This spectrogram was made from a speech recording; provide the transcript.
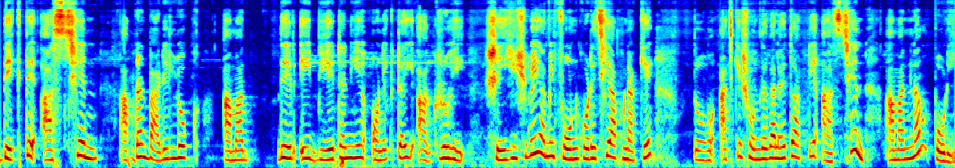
দেখতে আসছেন আপনার বাড়ির লোক আমাদের এই বিয়েটা নিয়ে অনেকটাই আগ্রহী, সেই হিসেবেই আমি ফোন করেছি আপনাকে। তো আজকে সন্ধেবেলায় তো আপনি আসছেন, আমার নাম পরি।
